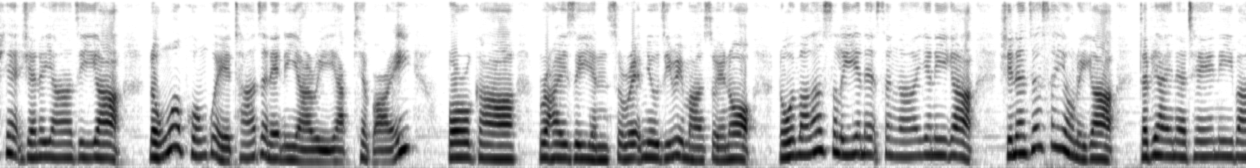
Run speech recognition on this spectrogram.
ဖြန့်ရန်တရားကြီးကလုံးဝဖုံးကွယ်ထားကြတဲ့နေရာတွေရဖြစ်ပါတယ်။ Borga, Rizian ဆိုတဲ့မြို့ကြီးတွေမှာဆိုရင်တော့နိုဝင်ဘာလ14ရက်နဲ့15ရက်နေ့ကရေနံချက်စက်ရုံတွေကတပြိုင်နက်တည်းနှီးပါ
